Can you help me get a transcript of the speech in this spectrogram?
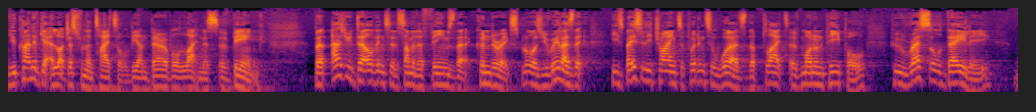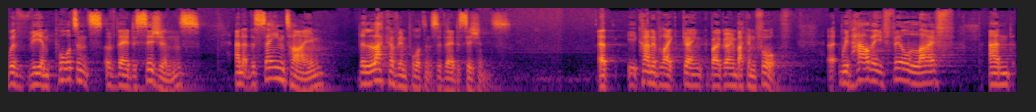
You kind of get a lot just from the title, The Unbearable Lightness of Being. But as you delve into some of the themes that Kundera explores, you realize that he's basically trying to put into words the plight of modern people who wrestle daily with the importance of their decisions and at the same time, the lack of importance of their decisions. At, kind of like going, by going back and forth uh, with how they feel life and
